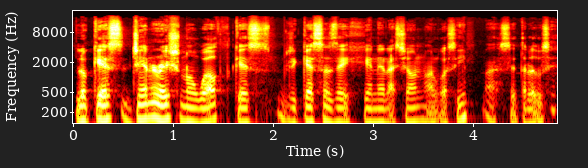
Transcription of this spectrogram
lo que es generational wealth, que es riquezas de generación o algo así, ah, se traduce,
